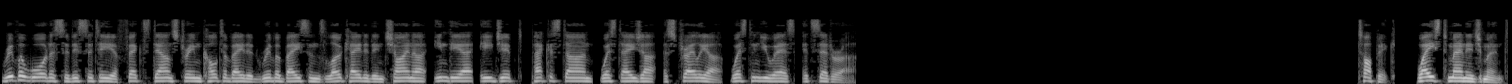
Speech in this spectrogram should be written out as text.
River water sodicity affects downstream cultivated river basins located in China, India, Egypt, Pakistan, West Asia, Australia, western US, etc. Topic: Waste management.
